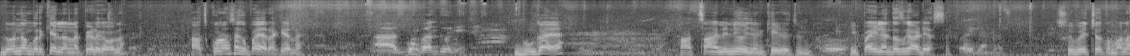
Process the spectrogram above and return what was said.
दोन नंबर केला ना पेडगावला? आज कोणासंग पायरा केलाय? आज भोंगान दोन्ही. भुंगा आहे? आज चांगले नियोजन केले तुम्ही. ही. पहिल्यांदाच गाडी असते. पहिल्यांदा शुभेच्छा तुम्हाला.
